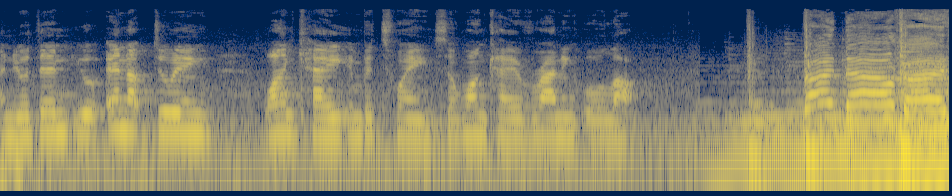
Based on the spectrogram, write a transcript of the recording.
and you'll then, you'll end up doing 1K in between. So 1K of running all up. Right now, right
